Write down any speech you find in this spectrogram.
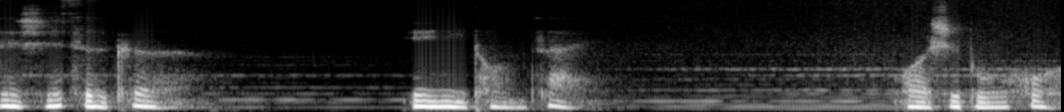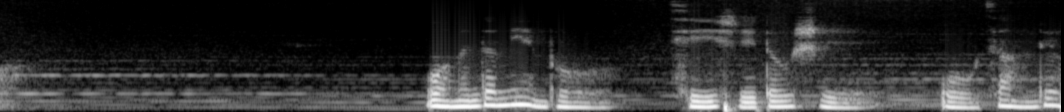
此时此刻，与你同在，我是不惑。我们的面部其实都是五脏六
